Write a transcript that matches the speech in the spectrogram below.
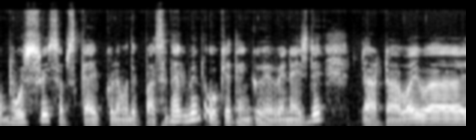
অবশ্যই সাবস্ক্রাইব করে আমাদের পাশে থাকবেন। Okay thank you have a nice day টাটা বাই বাই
